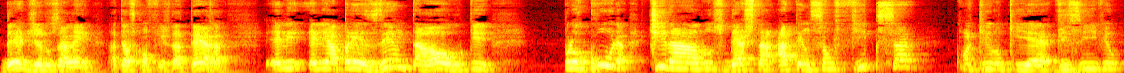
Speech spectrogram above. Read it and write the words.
desde Jerusalém até os confins da terra, ele, ele apresenta algo que procura tirá-los desta atenção fixa com aquilo que é visível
